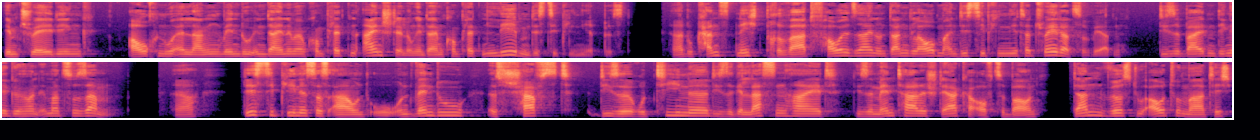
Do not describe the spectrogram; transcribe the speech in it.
im Trading auch nur erlangen, wenn du in deiner kompletten Einstellung, in deinem kompletten Leben diszipliniert bist. Ja, du kannst nicht privat faul sein und dann glauben, ein disziplinierter Trader zu werden. Diese beiden Dinge gehören immer zusammen. Ja, Disziplin ist das A und O. Und wenn du es schaffst, diese Routine, diese Gelassenheit, diese mentale Stärke aufzubauen, dann wirst du automatisch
